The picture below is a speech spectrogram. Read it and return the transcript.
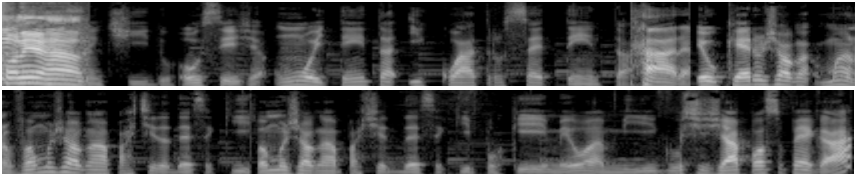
Falei errado. Garantido. Ou seja, um 80 e 470. Cara, eu quero jogar... Mano, vamos jogar uma partida dessa aqui? Vamos jogar uma partida dessa aqui porque, meu amigo... Já posso pegar?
